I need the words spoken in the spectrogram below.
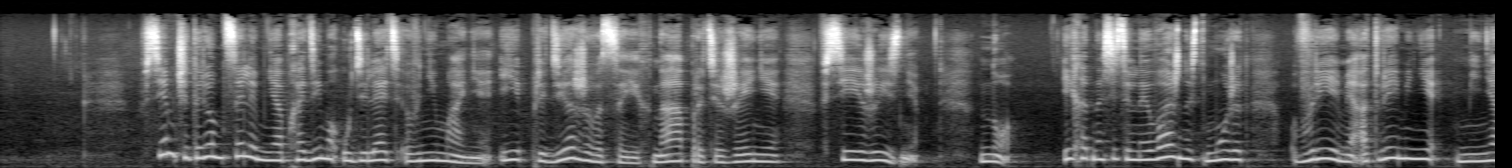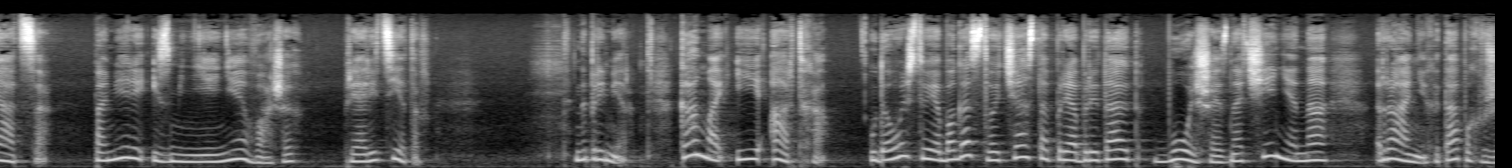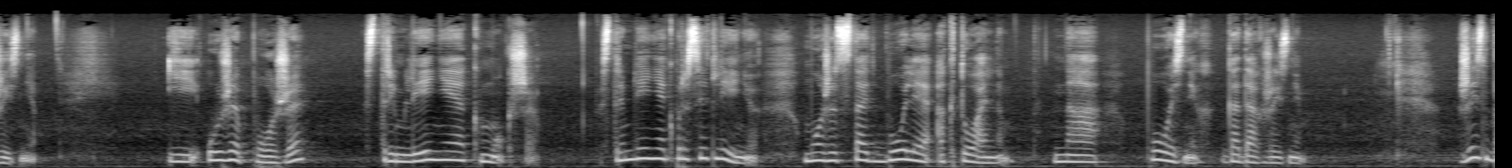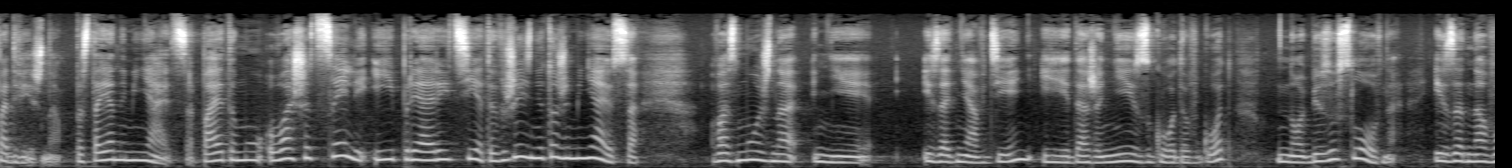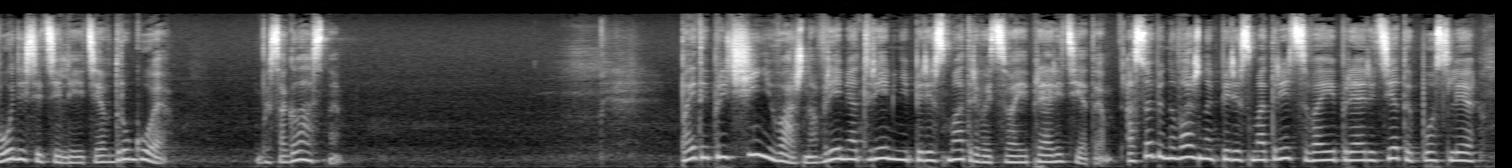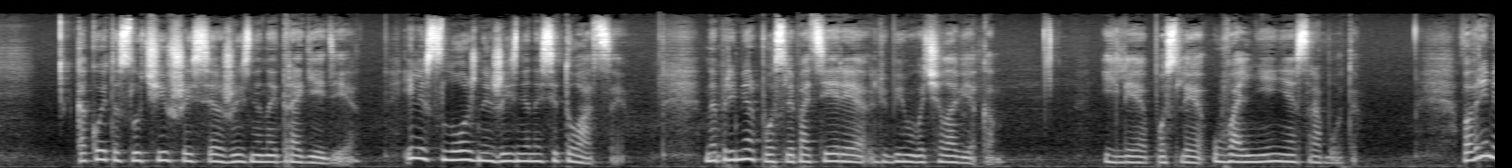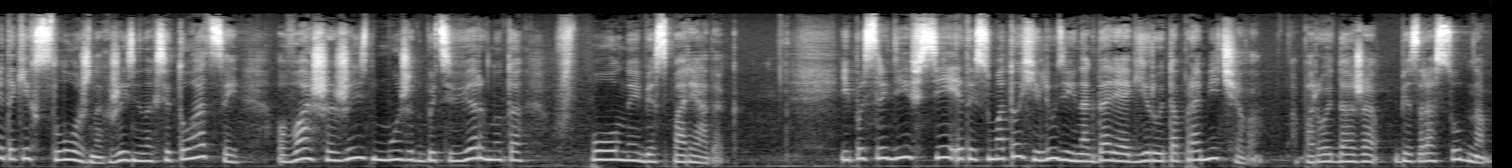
Всем четырем целям необходимо уделять внимание и придерживаться их на протяжении всей жизни. Но их относительная важность может время от времени меняться по мере изменения ваших приоритетов. Например, кама и артха Удовольствие и богатство часто приобретают большее значение на ранних этапах в жизни. И уже позже стремление к мокше, стремление к просветлению может стать более актуальным на поздних годах жизни. Жизнь подвижна, постоянно меняется, поэтому ваши цели и приоритеты в жизни тоже меняются. Возможно, не изо дня в день и даже не из года в год, но, безусловно, из одного десятилетия в другое. Вы согласны? По этой причине важно время от времени пересматривать свои приоритеты. Особенно важно пересмотреть свои приоритеты после какой-то случившейся жизненной трагедии или сложной жизненной ситуации. Например, после потери любимого человека или после увольнения с работы – во время таких сложных жизненных ситуаций ваша жизнь может быть ввергнута в полный беспорядок. И посреди всей этой суматохи люди иногда реагируют опрометчиво, а порой даже безрассудно.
